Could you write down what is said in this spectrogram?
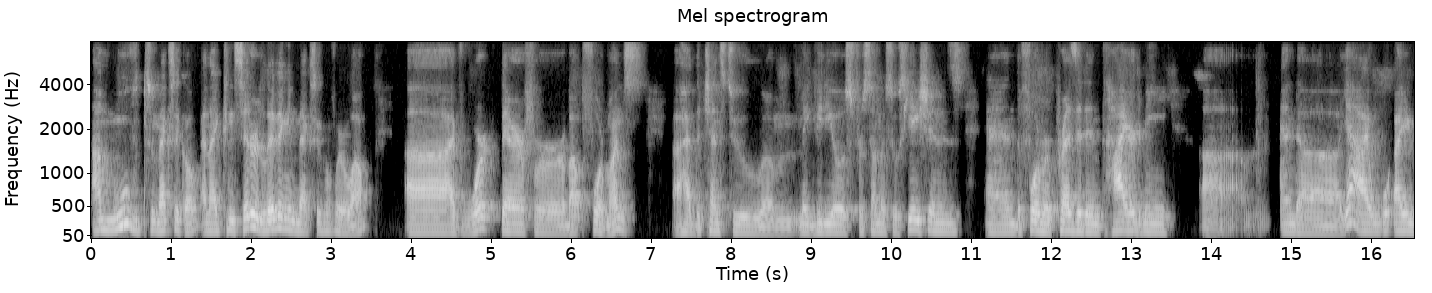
i moved to mexico and i considered living in mexico for a while. Uh, i've worked there for about four months. I had the chance to um, make videos for some associations and the former president hired me. Um, and uh, yeah I, I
